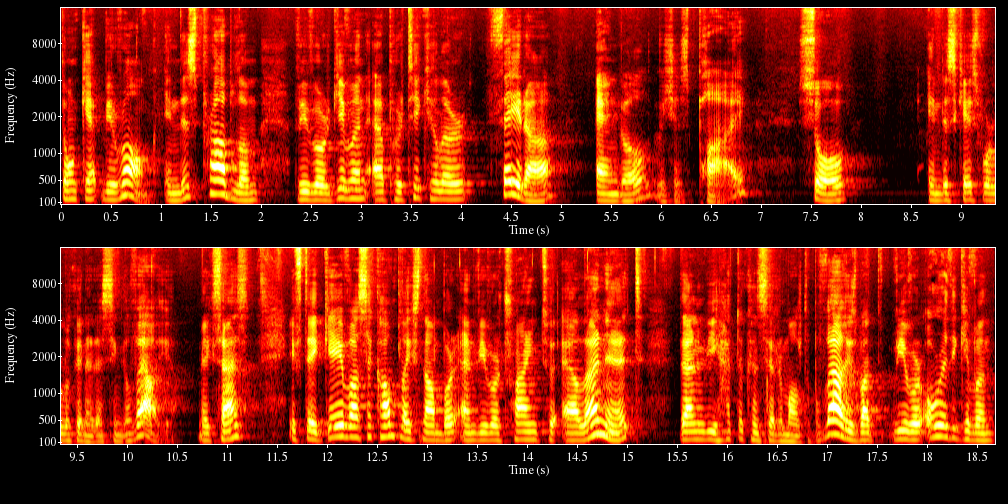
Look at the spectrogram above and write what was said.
don't get me wrong. In this problem, we were given a particular theta angle, which is pi. So in this case, we're looking at a single value. Make sense? If they gave us a complex number and we were trying to ln it, then we had to consider multiple values, but we were already given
